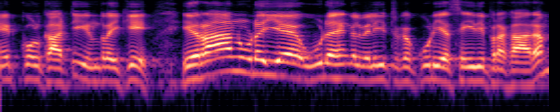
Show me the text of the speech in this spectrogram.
மேற்கோள் காட்டி இன்றைக்கு ஈரானுடைய ஊடகங்கள் வெளியிட்டிருக்கக்கூடிய செய்தி பிரகாரம்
